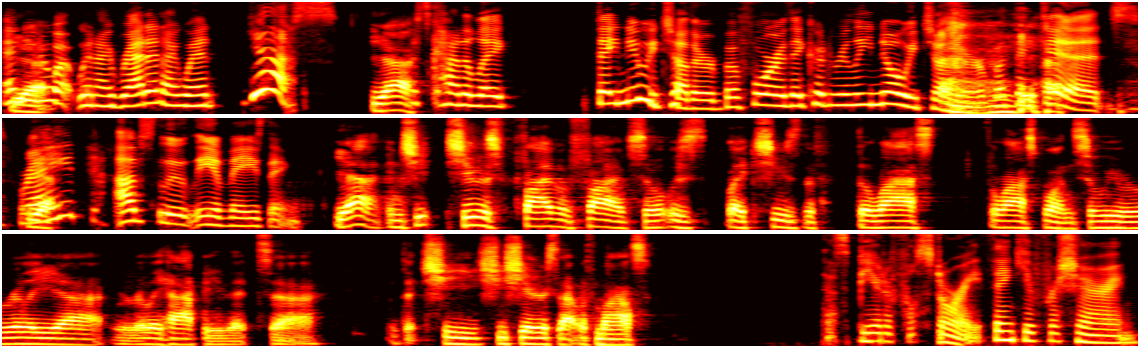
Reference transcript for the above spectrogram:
And yeah. you know what? When i read it i went yes. Yeah. It's kind of like they knew each other before they could really know each other but they yeah. did right? Yeah. absolutely amazing. Yeah and she she was five of five so it was like she was the the last the last one so we were really uh we were really happy that uh that she she shares that with Miles. That's a beautiful story. Thank you for sharing.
